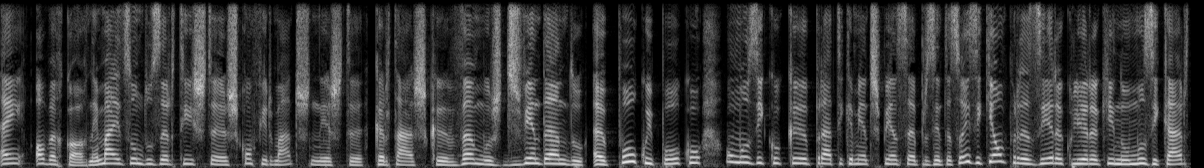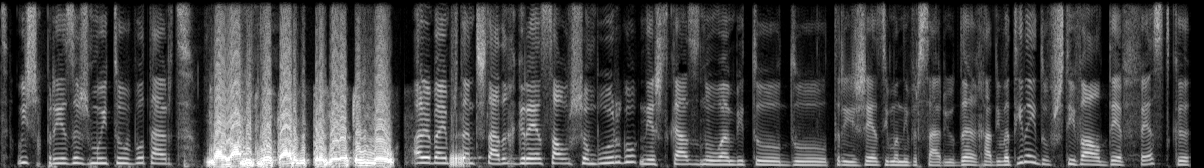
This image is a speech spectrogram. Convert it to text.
em Oberkorn. É mais um dos artistas confirmados neste cartaz que vamos desvendando a pouco e pouco. Um músico que praticamente dispensa apresentações e que é um prazer acolher aqui no Musicarte. Luís Represas, muito boa tarde. Olá, muito boa tarde, prazer é todo meu. Ora bem, portanto, está de regresso ao Luxemburgo, neste caso no âmbito do 30 aniversário da Rádio Latina e do Festival DevFest, que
